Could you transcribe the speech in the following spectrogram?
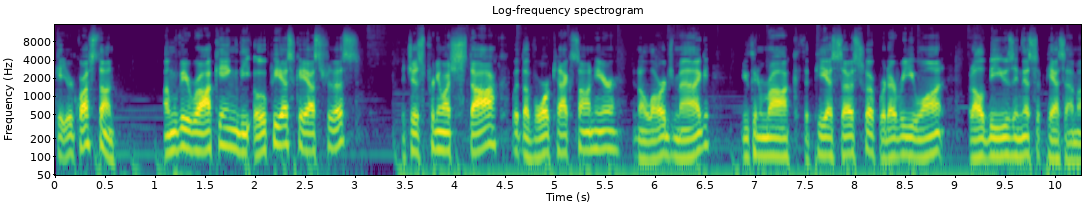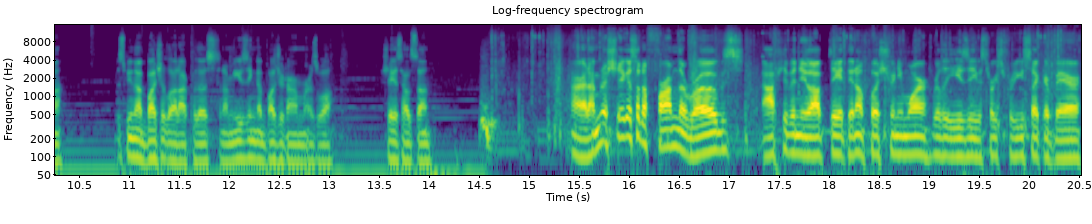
get your quest done. I'm going to be rocking the OPSKS for this. It's just pretty much stock with the Vortex on here and a large mag. You can rock the PSO scope, whatever you want, but I'll be using this at PS Emma. This will be my budget loadout for this, and I'm using a budget armor as well. Show you guys how it's done. Alright, I'm going to show you guys how to farm the rogues after the new update. They don't push you anymore. Really easy. This works for USEC or Bear.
